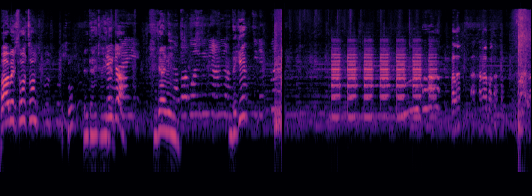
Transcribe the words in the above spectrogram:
বাবির শোন শোন কি জানি দেখি। পালা পালা পালা পালা।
